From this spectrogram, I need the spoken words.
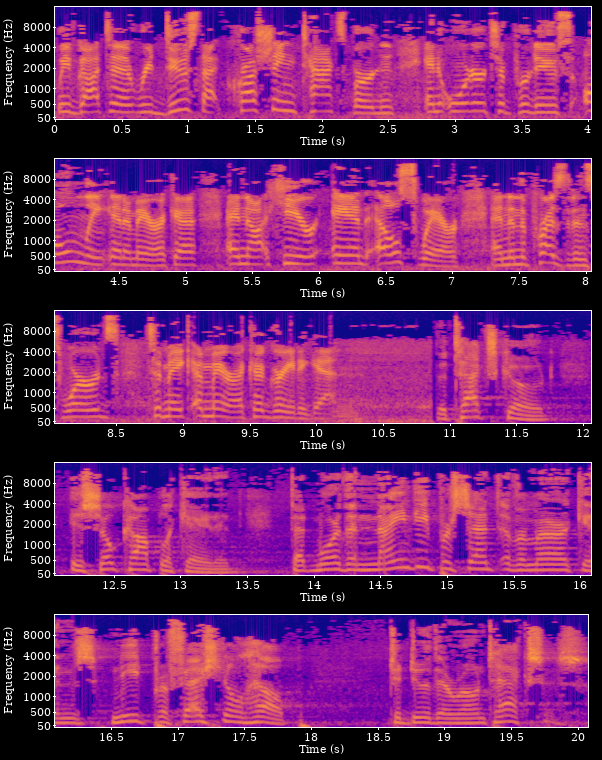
we've got to reduce that crushing tax burden in order to produce only in America and not here and elsewhere. And in the president's words, to make America great again. The tax code is so complicated that more than 90% of Americans need professional help to do their own taxes.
